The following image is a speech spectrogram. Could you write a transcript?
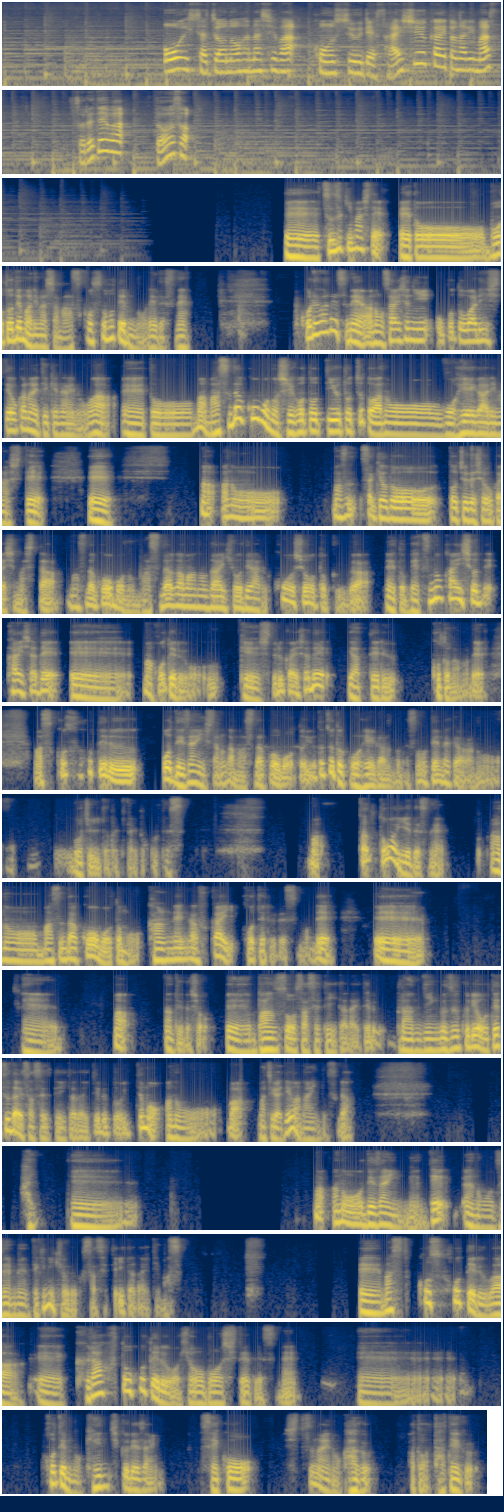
大石社長のお話は今週で最終回となりますそれではどうぞえー、続きまして、えーと、冒頭でもありましたマスコスホテルの例ですね。これはですね、あの最初にお断りしておかないといけないのは、えーとまあ、増田工房の仕事っていうと、ちょっとあの語弊がありまして、えーまああのまず先ほど途中で紹介しました、増田工房の増田側の代表である高正徳が、えー、と別の会社で、会社で、えーまあ、ホテルを経営している会社でやっていることなので、マスコスホテルをデザインしたのが増田工房というとちょっと公平があるので、その点だけはあのご注意いただきたいところです。まあ、ただとはいえですね、あの、増田工房とも関連が深いホテルですので、えーえー、まあ、なんて言うんでしょう、えー、伴走させていただいている、ブランディング作りをお手伝いさせていただいていると言っても、あの、まあ、間違いではないんですが、はい。えー、まあ、あの、デザイン面で、あの、全面的に協力させていただいています。えー、マスコスホテルは、えー、クラフトホテルを標榜してですね、えー、ホテルの建築デザイン、施工、室内の家具、あとは建具、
